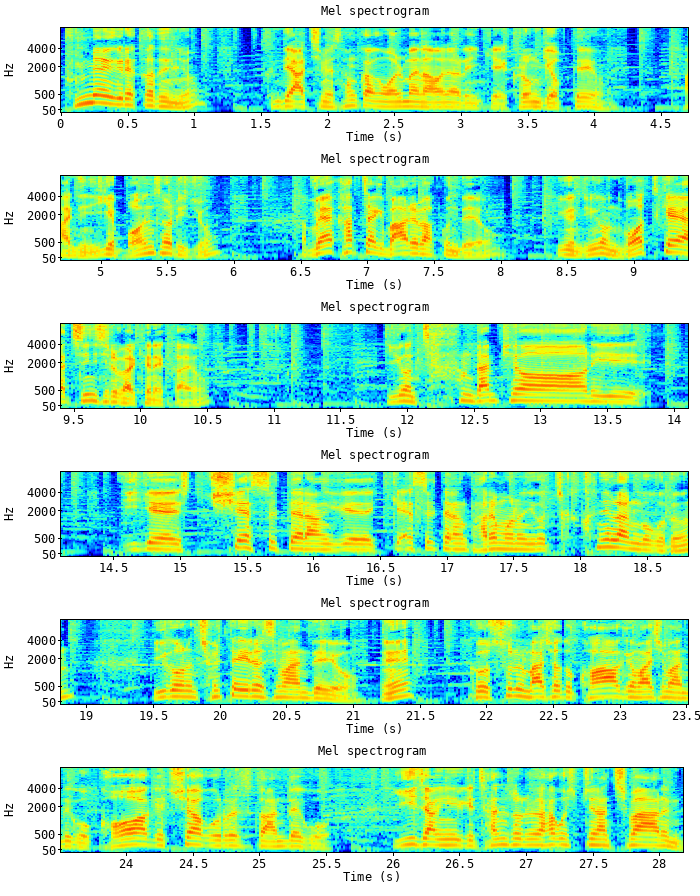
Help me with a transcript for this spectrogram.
분명히 그랬거든요. 근데 아침에 성과금 얼마 나오냐 그러니까 그런 게 없대요. 아니 이게 뭔 소리죠? 왜 갑자기 말을 바꾼대요? 이건 이건 뭐 어떻게 해야 진실을 밝혀낼까요? 이건 참 남편이 이게 취했을 때랑 이게 깼을 때랑 다르면은 이거 참 큰일 나는 거거든. 이거는 절대 이러시면 안 돼요. 예? 그 술을 마셔도 과하게 마시면 안 되고 거하게 취하고 그래서도 안 되고 이장이 이렇게 잔소리를 하고 싶진 않지만은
